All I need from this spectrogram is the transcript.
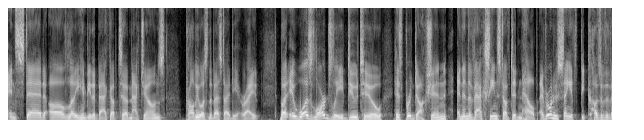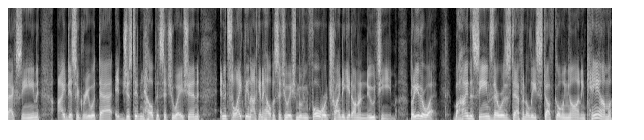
instead of letting him be the backup to Mac Jones probably wasn't the best idea, right? But it was largely due to his production, and then the vaccine stuff didn't help. Everyone who's saying it's because of the vaccine, I disagree with that. It just didn't help his situation, and it's likely not going to help his situation moving forward trying to get on a new team. But either way, behind the scenes, there was definitely stuff going on, and Cam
